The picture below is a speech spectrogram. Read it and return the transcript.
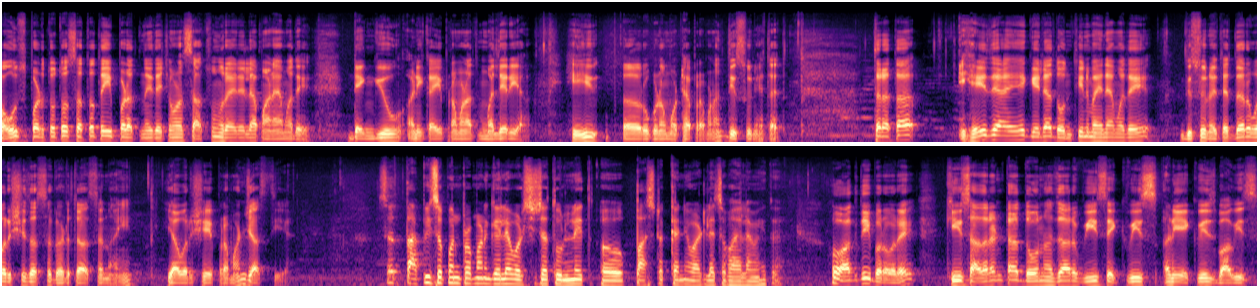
पाऊस पडतो तो सततही पडत नाही. त्याच्यामुळे साचून राहिलेल्या पाण्यामध्ये डेंग्यू आणि काही प्रमाणात मलेरिया हेही रुग्ण मोठ्या प्रमाणात दिसून येत आहेत. तर आता हे जे आहे हे गेल्या दोन तीन महिन्यामध्ये दिसून येते. दरवर्षी जसं घडतं असं नाही. यावर्षी हे प्रमाण जास्ती आहे. सर तापीचं पण प्रमाण गेल्या वर्षीच्या तुलनेत पाच टक्क्यांनी वाढल्याचं पाहायला मिळतं हो अगदी बरोबर आहे की साधारणतः दोन हजार वीस एकवीस आणि एकवीस बावीस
